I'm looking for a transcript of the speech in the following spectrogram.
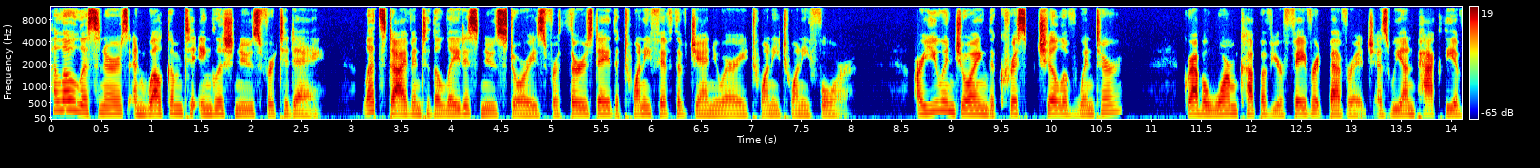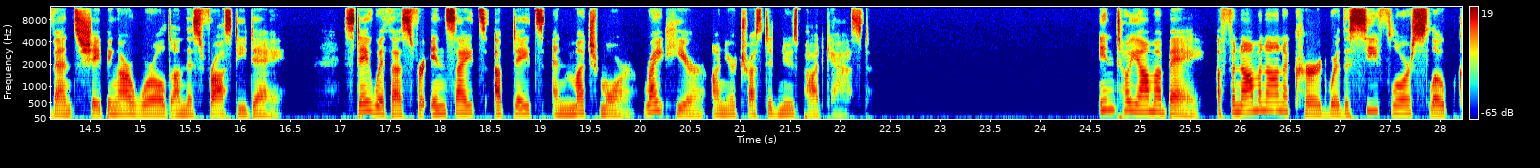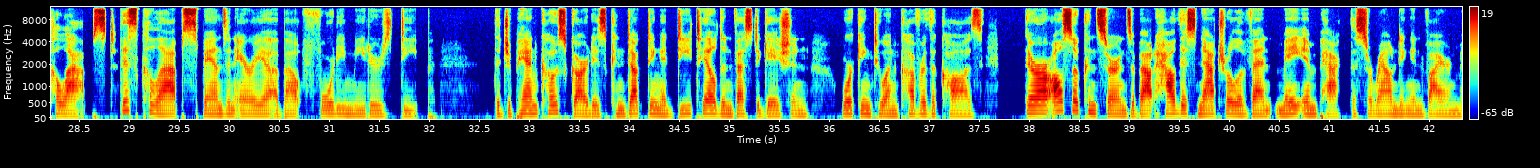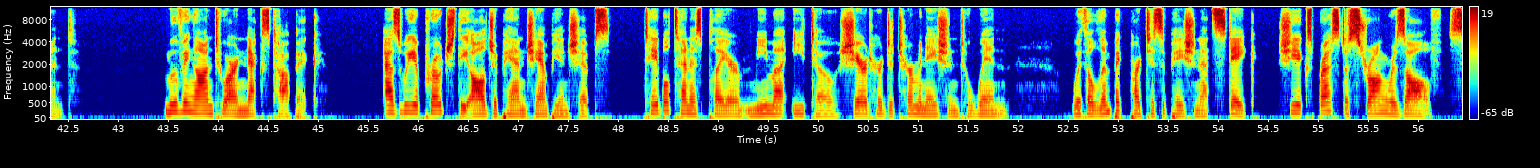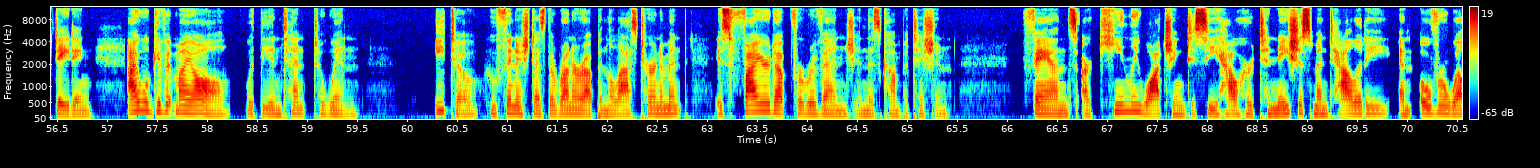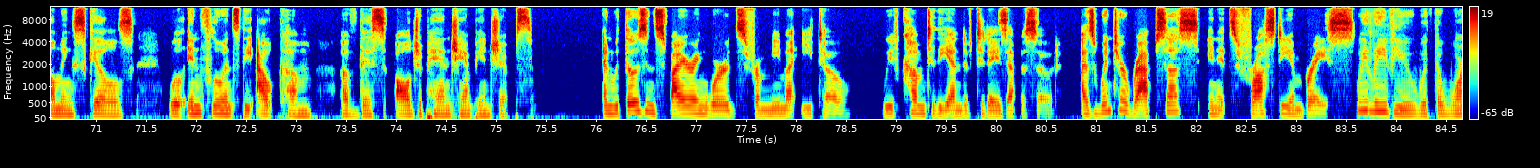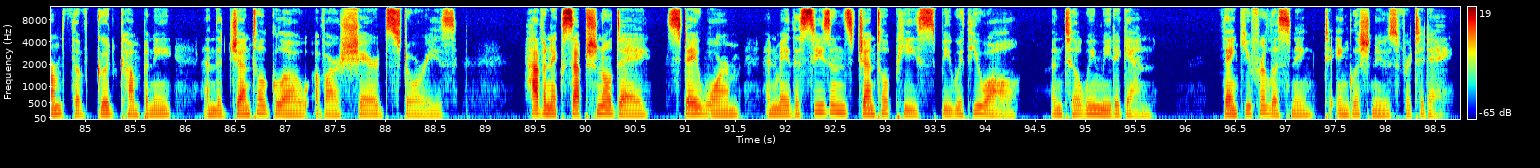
Hello, listeners, and welcome to English News for Today. Let's dive into the latest news stories for Thursday, the 25th of January, 2024. Are you enjoying the crisp chill of winter? Grab a warm cup of your favorite beverage as we unpack the events shaping our world on this frosty day. Stay with us for insights, updates, and much more right here on your trusted news podcast. In Toyama Bay, a phenomenon occurred where the seafloor slope collapsed. This collapse spans an area about 40 meters deep. The Japan Coast Guard is conducting a detailed investigation, working to uncover the cause. There are also concerns about how this natural event may impact the surrounding environment. Moving on to our next topic. As we approach the All Japan Championships, table tennis player Mima Ito shared her determination to win. With Olympic participation at stake, she expressed a strong resolve, stating, I will give it my all with the intent to win. Ito, who finished as the runner up in the last tournament, is fired up for revenge in this competition. Fans are keenly watching to see how her tenacious mentality and overwhelming skills will influence the outcome of this All Japan Championships. And with those inspiring words from Mima Ito, we've come to the end of today's episode. As winter wraps us in its frosty embrace, we leave you with the warmth of good company and the gentle glow of our shared stories. Have an exceptional day, stay warm, and may the season's gentle peace be with you all until we meet again. Thank you for listening to English News for Today.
